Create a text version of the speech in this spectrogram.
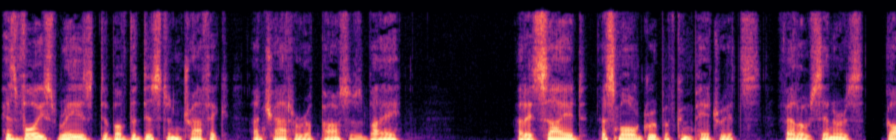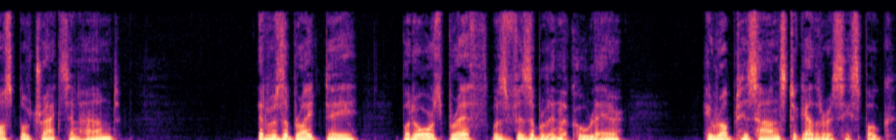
his voice raised above the distant traffic and chatter of passers by. At his side, a small group of compatriots, fellow sinners, gospel tracts in hand. It was a bright day, but Orr's breath was visible in the cool air. He rubbed his hands together as he spoke.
